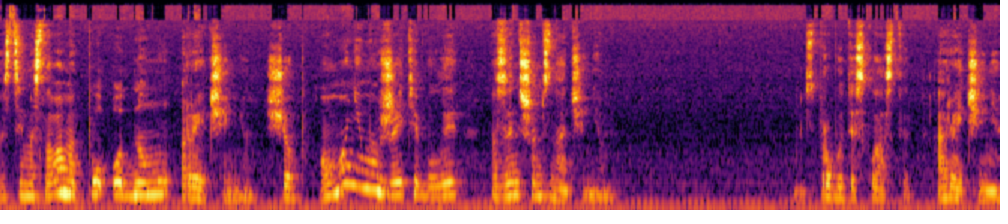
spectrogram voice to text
з цими словами по одному реченню, щоб омоніми вжиті були з іншим значенням. Спробуйте скласти речення.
